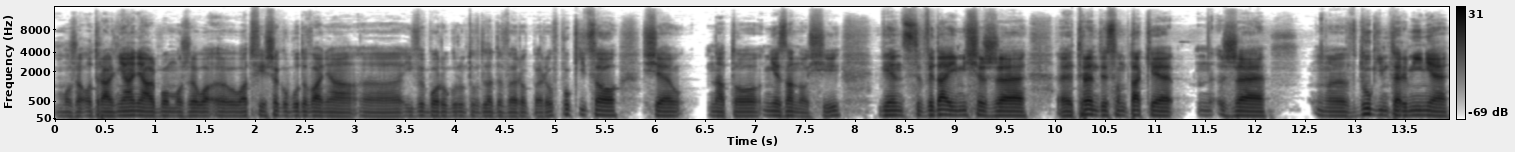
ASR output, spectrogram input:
może odralniania albo może łatwiejszego budowania e, i wyboru gruntów dla deweloperów. Póki co się na to nie zanosi. Więc wydaje mi się, że e, trendy są takie, że e, w długim terminie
